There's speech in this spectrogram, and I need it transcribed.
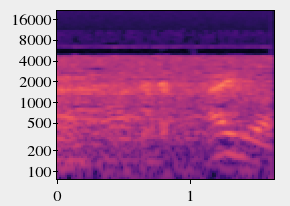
أيوة.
